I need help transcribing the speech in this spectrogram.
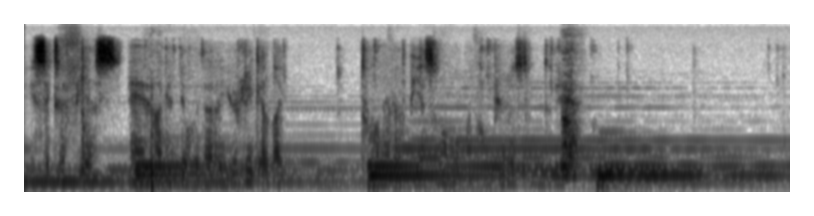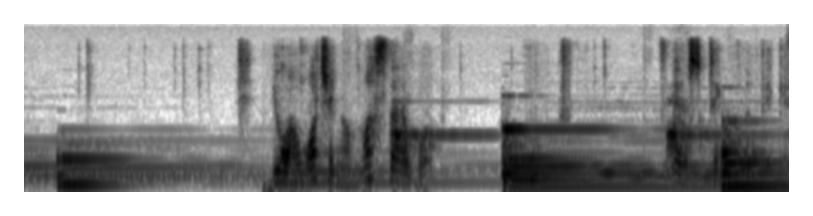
Okay, 6 FPS, and I can deal with that. I usually get like 200 FPS. I don't know what my computer's doing today. You are watching a master at work. Fails to take a wooden pickaxe.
